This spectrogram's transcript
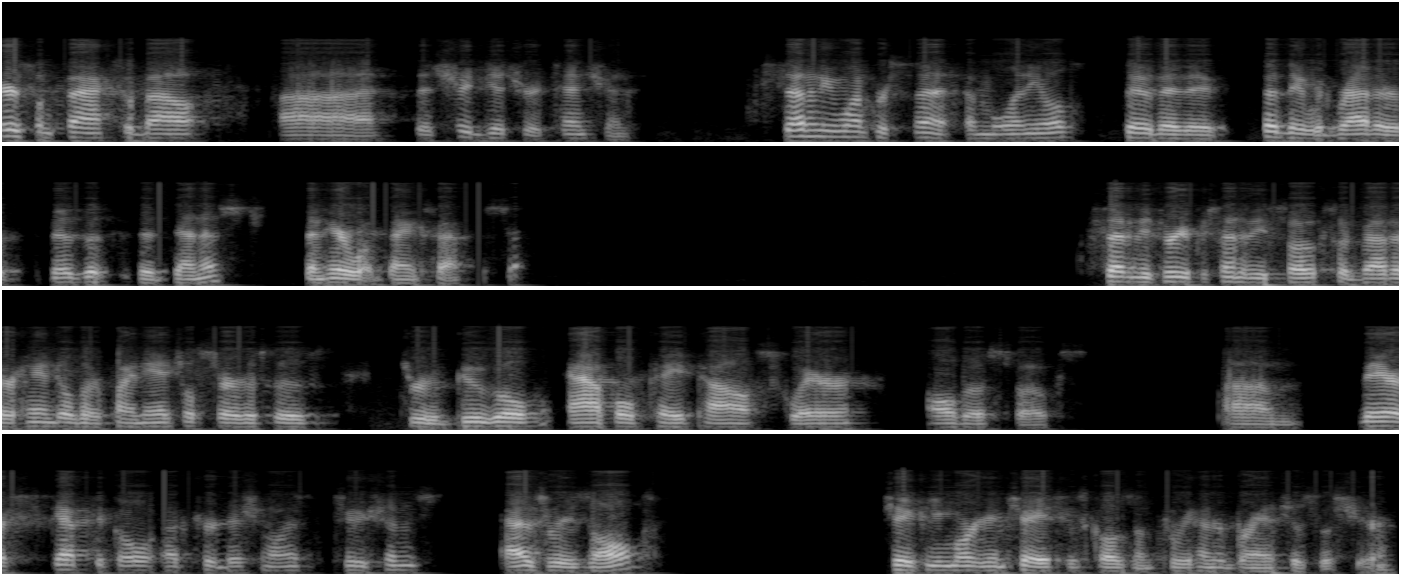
Here's some facts about uh, that should get your attention. 71% of millennials say that they, said they would rather visit the dentist than hear what banks have to say. 73% of these folks would rather handle their financial services through Google, Apple, PayPal, Square, all those folks. Um, they are skeptical of traditional institutions. As a result, JP Morgan Chase is closing 300 branches this year.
